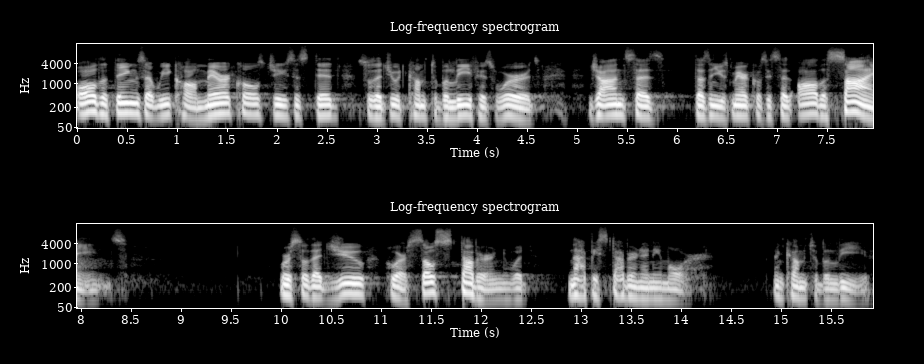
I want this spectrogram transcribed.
all the things that we call miracles, Jesus did so that you would come to believe his words. John says, doesn't use miracles, he says all the signs were so that you who are so stubborn would not be stubborn anymore and come to believe.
